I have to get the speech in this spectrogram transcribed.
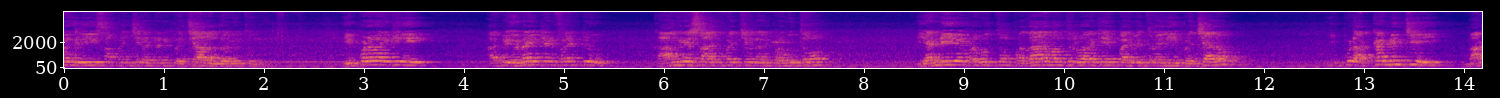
బదిలీకి సంబంధించినటువంటి ప్రచారం జరుగుతుంది. ఇప్పటివరకు అటు యునైటెడ్ ఫ్రంట్ కాంగ్రెస్ ఆధిపత్యంలోని ప్రభుత్వం ఎన్డీఏ ప్రభుత్వం ప్రధానమంత్రి వరకే పరిమితమైన ఈ ప్రచారం. ఇప్పుడు అక్కడి నుంచి మన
